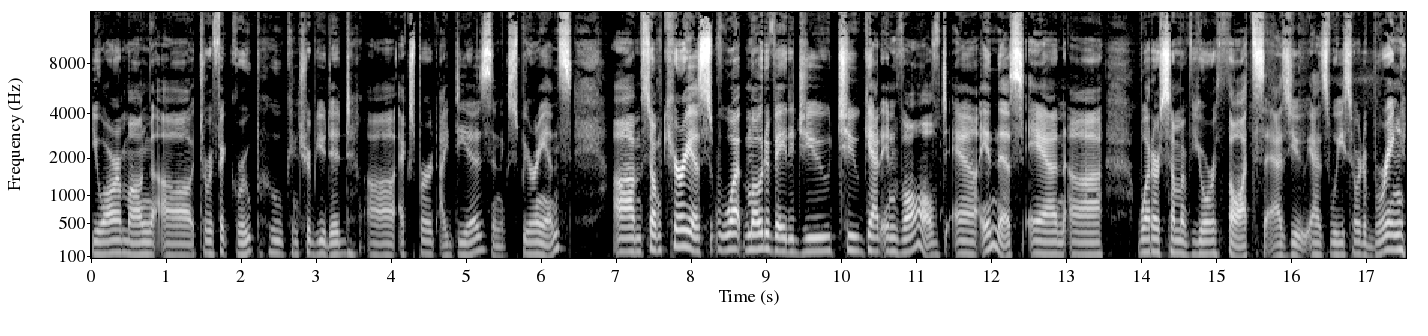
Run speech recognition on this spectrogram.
you are among a terrific group who contributed uh, expert ideas and experience. Um, so I'm curious what motivated you to get involved uh, in this, and uh, what are some of your thoughts as you as we sort of bring?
